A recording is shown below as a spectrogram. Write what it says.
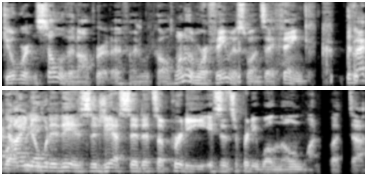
Gilbert and Sullivan opera, if I recall. One of the more famous ones, I think. The fact well that I know what it is suggests that it's a pretty is it's a pretty well known one. But uh,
